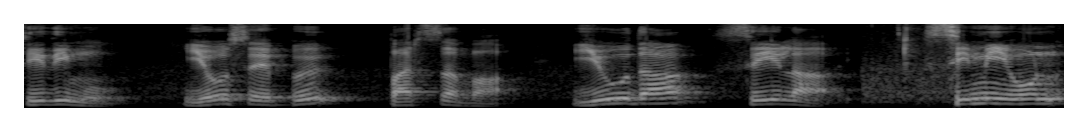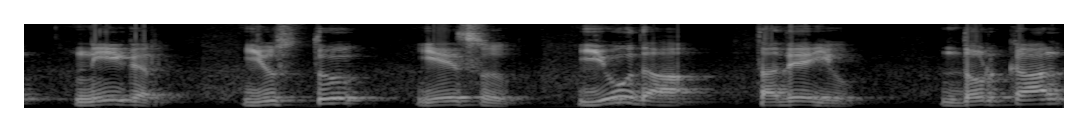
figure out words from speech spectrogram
திதிமு யோசேப்பு பர்சபா யூதா சீலா சிமியோன் நீகர் யுஸ்து ஏசு. யூதா ததேயு தொர்கால்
